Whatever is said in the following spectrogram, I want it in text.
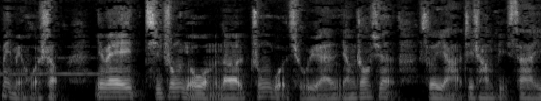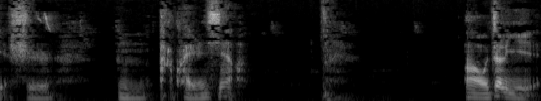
妹妹获胜，因为其中有我们的中国球员杨昭轩，所以啊这场比赛也是嗯大快人心啊。啊，我这里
